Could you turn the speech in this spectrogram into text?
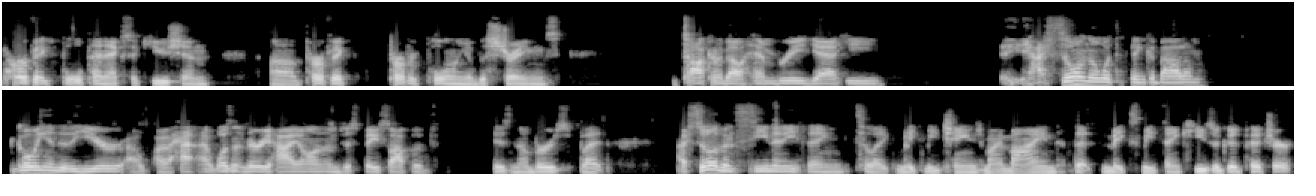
perfect bullpen execution. Um, perfect, perfect pulling of the strings. Talking about Hembree, yeah, he. I still don't know what to think about him. Going into the year, I, I, I wasn't very high on him just based off of his numbers, but I still haven't seen anything to like make me change my mind that makes me think he's a good pitcher.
